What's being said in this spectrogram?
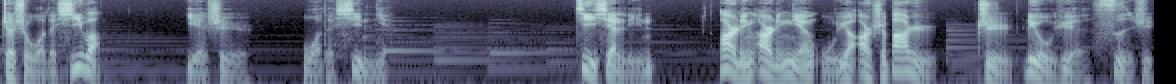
这是我的希望，也是我的信念。季羡林，二零二零年五月二十八日至六月四日。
